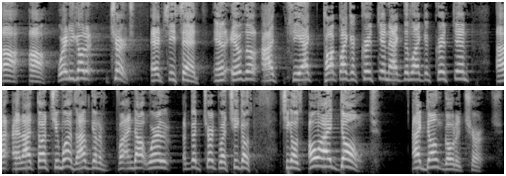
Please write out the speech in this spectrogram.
uh, uh, where do you go to church? And she said, and it was a, I, she act, talked like a Christian, acted like a Christian, uh, and I thought she was. I was going to find out where a good church was. She goes, she goes, oh, I don't. I don't go to church,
